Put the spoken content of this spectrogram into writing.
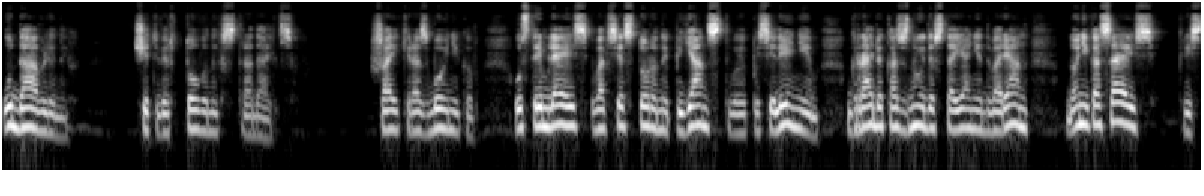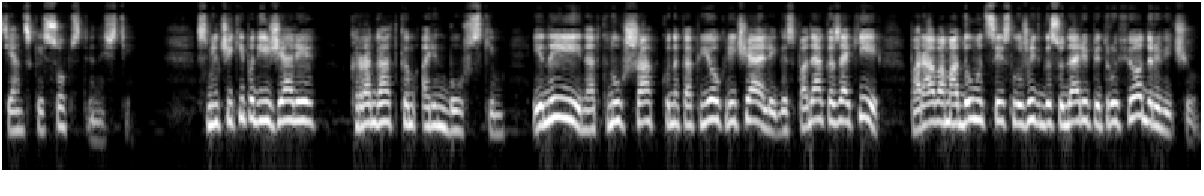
удавленных, четвертованных страдальцев. Шайки разбойников, устремляясь во все стороны, пьянствуя поселением, грабя казну и достояние дворян, но не касаясь крестьянской собственности. Смельчаки подъезжали к рогаткам оренбургским. Иные, наткнув шапку на копье, кричали «Господа казаки, пора вам одуматься и служить государю Петру Федоровичу!»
